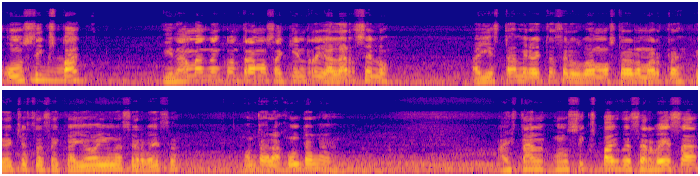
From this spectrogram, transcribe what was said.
un six pack y nada más no encontramos a quién regalárselo. Ahí está, mira, ahorita se los voy a mostrar a Marta. Que de hecho hasta se cayó ahí una cerveza. Júntala, júntala. Ahí están un six pack de cerveza.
